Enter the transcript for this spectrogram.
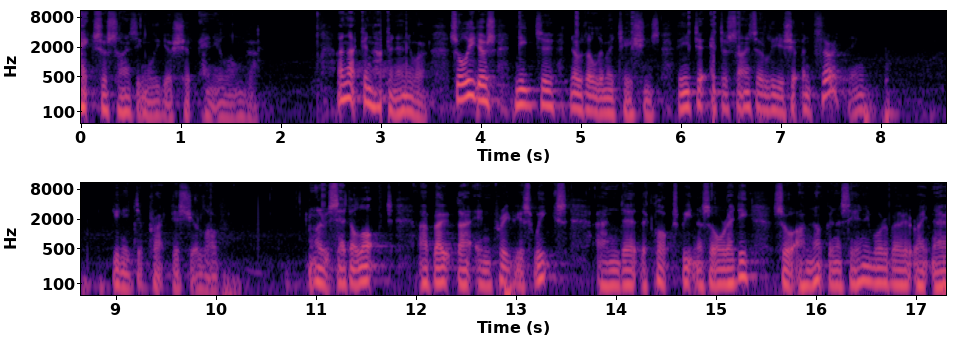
exercising leadership any longer. And that can happen anywhere. So leaders need to know their limitations. They need to exercise their leadership. And third thing, you need to practice your love. I've said a lot about that in previous weeks, and uh, the clock's beaten us already, so I'm not going to say any more about it right now.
